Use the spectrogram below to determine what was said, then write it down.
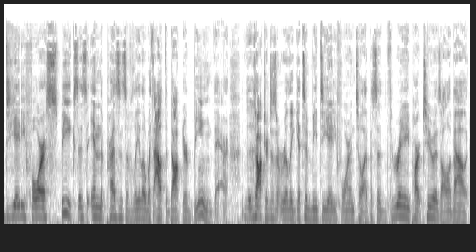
D84 speaks is in the presence of Leela without the Doctor being there. The Doctor doesn't really get to meet D84 until episode 3. Part 2 is all about,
